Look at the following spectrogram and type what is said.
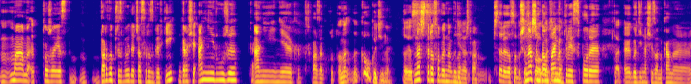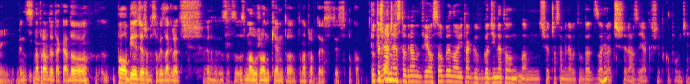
Mam to, że jest bardzo przyzwoity czas rozgrywki. Gra się ani nie dłuży, ani nie trwa za krótko. Ona koło godziny. To jest... Na cztery osoby na godzinę no, trwa. Cztery osoby Przy naszym downtime, który jest spory, Tak. e, godzina się zamykamy. i- Więc naprawdę taka do... Po obiedzie, żeby sobie zagrać e, z, z- małżonkiem, to, to naprawdę jest, jest spoko. Tu też ja mam. często gram dwie osoby, no i tak w godzinę to nam się czasami nawet uda zagrać trzy razy, jak szybko pójdzie.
